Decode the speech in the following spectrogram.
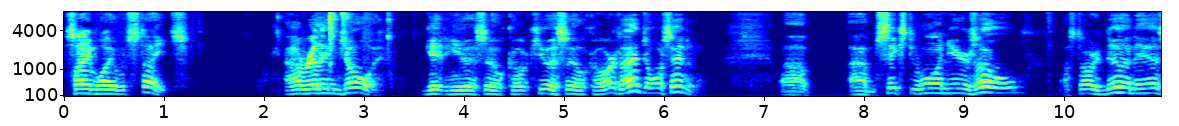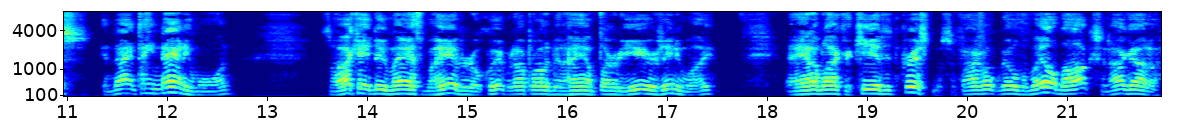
Same way with states. I really enjoy getting USL QSL cards. I enjoy sending them. Uh, I'm 61 years old. I started doing this in 1991. So I can't do math in my head real quick, but I've probably been a ham 30 years anyway. And I'm like a kid at Christmas. If I don't go to the mailbox and I got a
